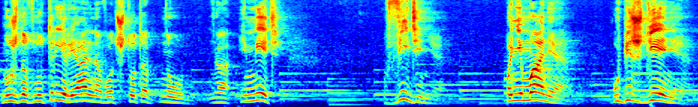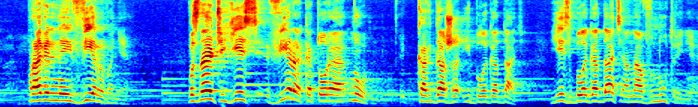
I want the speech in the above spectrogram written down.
Нужно внутри реально вот что-то, ну, иметь видение, понимание, убеждение, правильное верование. Вы знаете, есть вера, которая, ну, как даже и благодать. Есть благодать, она внутренняя,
